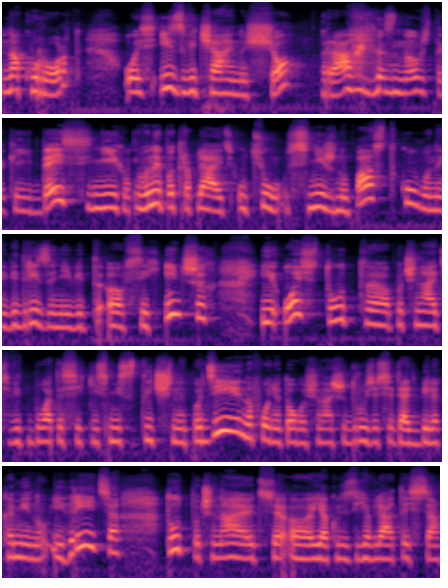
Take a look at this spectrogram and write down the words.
на курорт. Ось і, звичайно, що. Правильно, знову ж таки, йде сніг. Вони потрапляють у цю сніжну пастку, вони відрізані від е, всіх інших. І ось тут е, починають відбуватися якісь містичні події на фоні того, що наші друзі сидять біля каміну і гріються. Тут починають е, якось з'являтися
